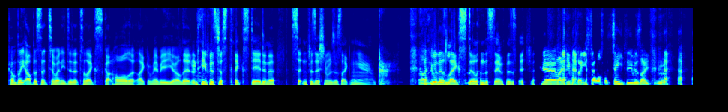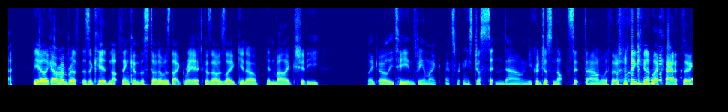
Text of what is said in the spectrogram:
Complete opposite to when he did it to like Scott Hall, like maybe a year later, and he was just like stayed in a sitting position, and was just like, Oh, like with his legs still in the same position. Yeah, like he was like he fell off the seat. He was like. But yeah, like I remember as a kid not thinking the stunner was that great because I was like, you know, in my like shitty, like early teens, being like, it's he's just sitting down. You could just not sit down with him, like you know that kind of thing.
